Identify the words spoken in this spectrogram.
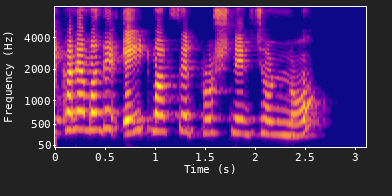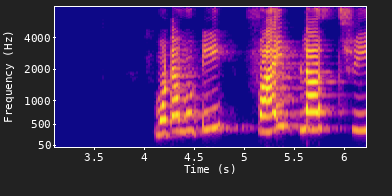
এখানে আমাদের এইট মার্কসের প্রশ্নের জন্য মোটামুটি five plus three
